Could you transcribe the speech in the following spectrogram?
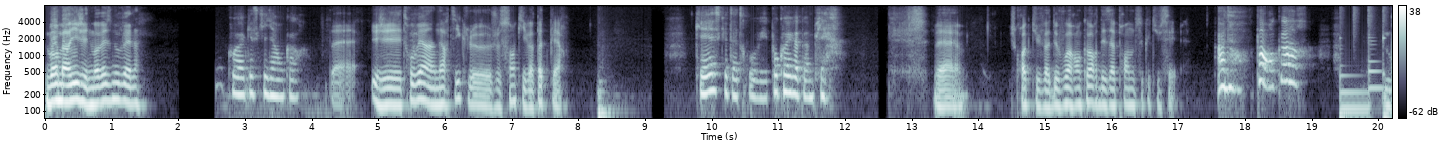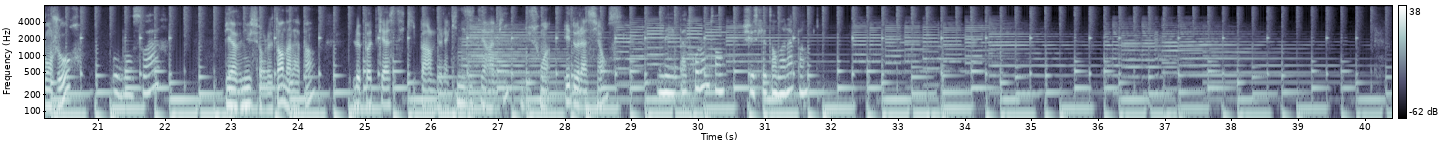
Bon, Marie, j'ai une mauvaise nouvelle. Quoi Qu'est-ce qu'il y a encore? Bah, J'ai trouvé un article, je sens qu'il va pas te plaire. Qu'est-ce que tu as trouvé? Pourquoi il va pas me plaire? Bah, Je crois que tu vas devoir encore désapprendre ce que tu sais. Ah non, pas encore Bonjour. Ou bonsoir. Bienvenue sur Le Temps d'un Lapin, le podcast qui parle de la kinésithérapie, du soin et de la science. Mais pas trop longtemps, juste le temps d'un lapin.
